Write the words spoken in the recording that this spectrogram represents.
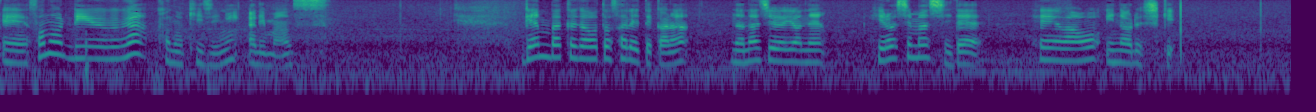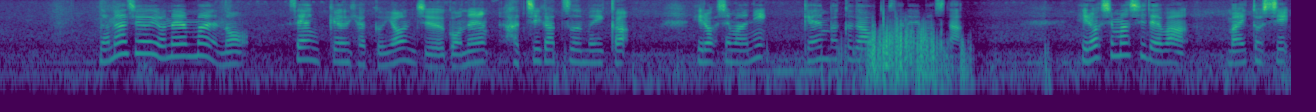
えーその理由がこの記事にあります。原爆が落とされてから74年広島市で平和を祈る式。74年前の1945年8月6日広島に原爆が落とされました。広島市では毎年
